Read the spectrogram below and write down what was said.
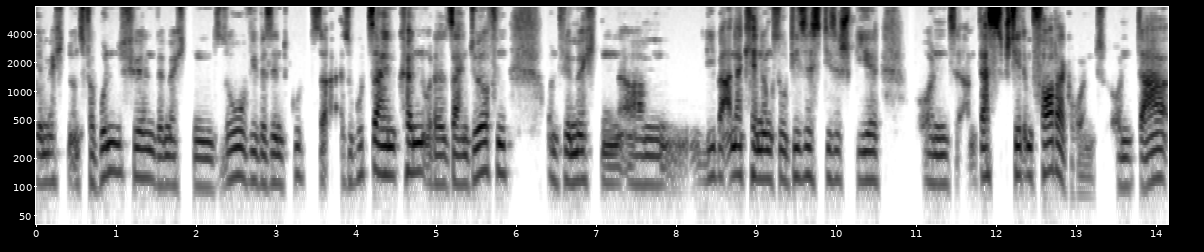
wir möchten uns verbunden fühlen, wir möchten so, wie wir sind, gut, also gut sein können oder sein dürfen und wir möchten ähm, Liebe, Anerkennung, so dieses, dieses Spiel. Und ähm, das steht im Vordergrund. Und da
